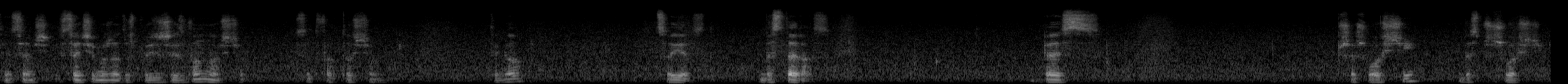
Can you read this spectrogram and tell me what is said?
W tym sensie, w sensie można też powiedzieć, że jest wolnością, jest otwartością tego, co jest, bez teraz bez przeszłości, bez przyszłości.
